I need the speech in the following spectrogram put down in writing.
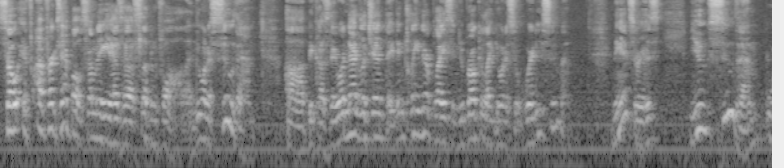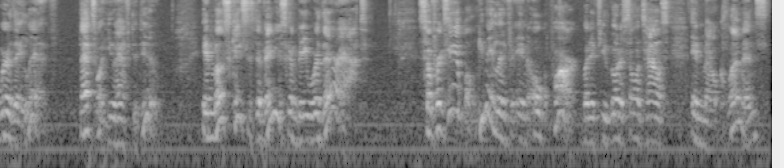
So if, uh, for example, somebody has a slip and fall and you want to sue them uh, because they were negligent, they didn't clean their place, and you broke your leg, you want to sue, where do you sue them? And the answer is you sue them where they live. That's what you have to do. In most cases, the venue is going to be where they're at. So, for example, you may live in Oak Park, but if you go to someone's house in Mount Clemens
